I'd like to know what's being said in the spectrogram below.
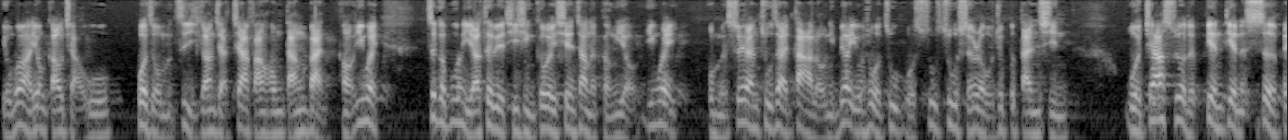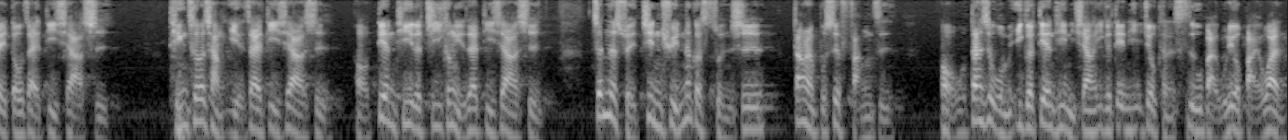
有办法用高脚屋，或者我们自己刚刚讲架防洪挡板，哦，因为这个部分也要特别提醒各位线上的朋友，因为我们虽然住在大楼，你不要以为说我住我住住十二楼我就不担心，我家所有的变电的设备都在地下室，停车场也在地下室，哦，电梯的基坑也在地下室。真的水进去，那个损失当然不是房子哦，但是我们一个电梯，你像一个电梯就可能四五百、五六百万，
